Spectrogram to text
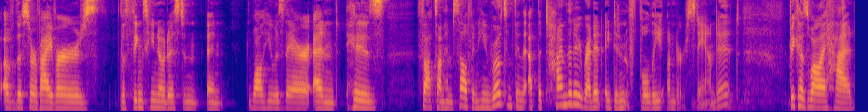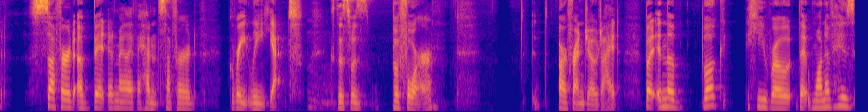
of the survivors, the things he noticed and and while he was there, and his thoughts on himself. And he wrote something that at the time that I read it, I didn't fully understand it because while I had suffered a bit in my life, I hadn't suffered greatly yet. Mm-hmm. 'Cause This was before our friend Joe died. But in the book, he wrote that one of his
